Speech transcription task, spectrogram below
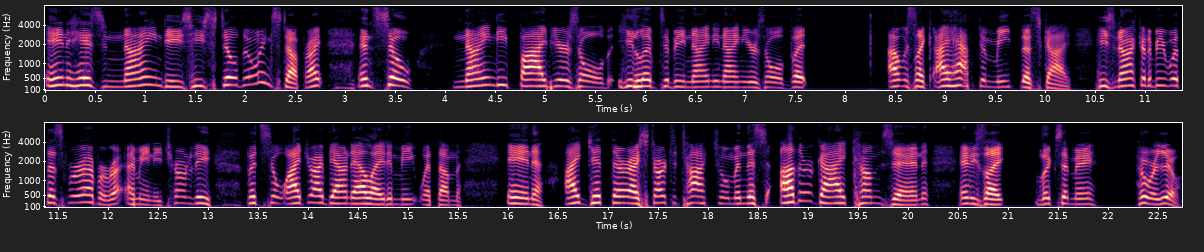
In his 90s, he's still doing stuff, right? And so 95 years old, he lived to be 99 years old, but I was like, I have to meet this guy. He's not going to be with us forever, right? I mean, eternity. But so I drive down to LA to meet with him. And I get there, I start to talk to him, and this other guy comes in and he's like, looks at me, Who are you?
